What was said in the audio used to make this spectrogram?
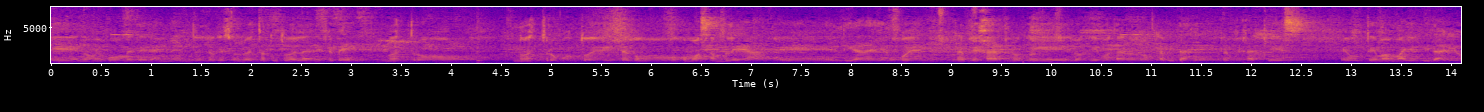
que no me puedo meter en, lo que son los estatutos de la NFP. Nuestro, nuestro punto de vista como, como asamblea. Eh, el día de ayer fue reflejar lo que, lo que votaron los capitanes, reflejar que es es un tema mayoritario,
